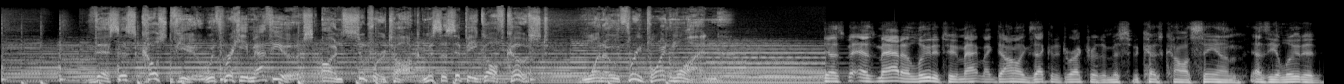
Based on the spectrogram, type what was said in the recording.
This is Coast View with Ricky Matthews on Super Talk Mississippi Gulf Coast 103.1. Yes, as Matt alluded to, Matt McDonald, executive director of the Mississippi Coast Coliseum, as he alluded,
